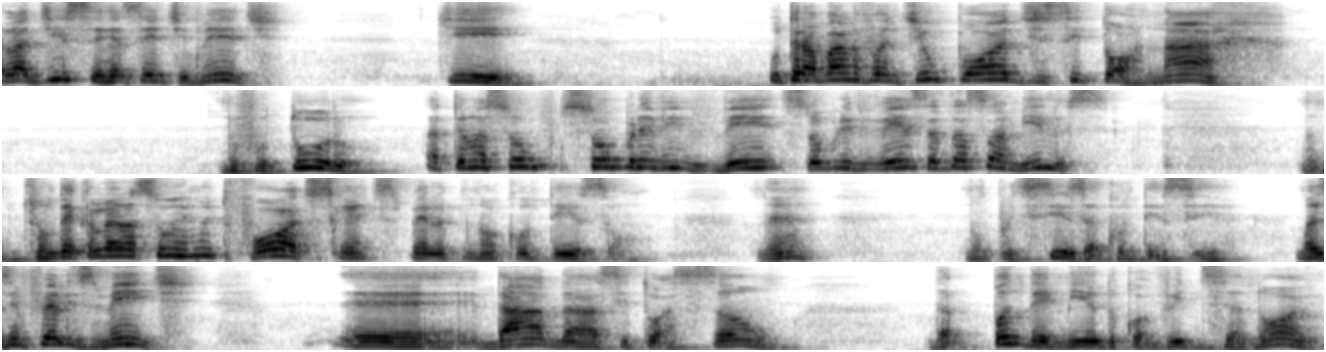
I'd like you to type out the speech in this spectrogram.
ela disse recentemente que o trabalho infantil pode se tornar, no futuro, até uma sobrevivência das famílias. São declarações muito fortes que a gente espera que não aconteçam, né? Não precisa acontecer. Mas, infelizmente, é, dada a situação da pandemia do Covid-19,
